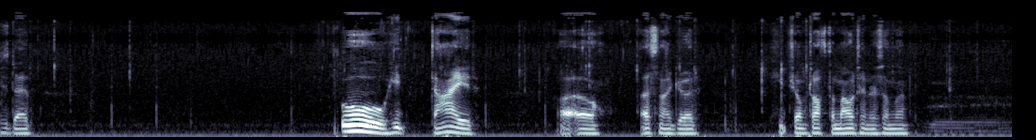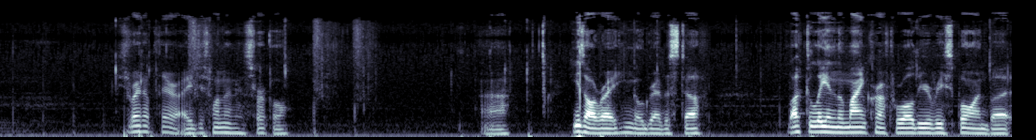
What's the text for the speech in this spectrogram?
He's dead. Ooh, he died. Uh-oh. That's not good. He jumped off the mountain or something. He's right up there. I just went in a circle. Uh, he's alright. He can go grab his stuff. Luckily, in the Minecraft world, you respawn, but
